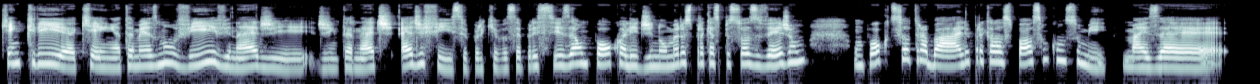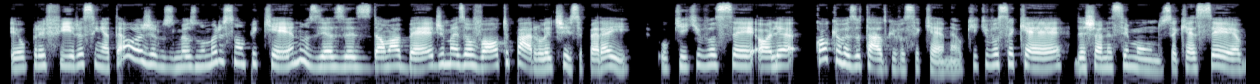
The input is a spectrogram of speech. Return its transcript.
quem cria, quem até mesmo vive, né, de, de internet, é difícil, porque você precisa um pouco ali de números para que as pessoas vejam um pouco do seu trabalho, para que elas possam consumir. Mas é, eu prefiro, assim, até hoje, os meus números são pequenos e às vezes dá uma bad, mas eu volto e paro. Letícia, peraí. O que que você. Olha, qual que é o resultado que você quer, né? O que que você quer deixar nesse mundo? Você quer ser a,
